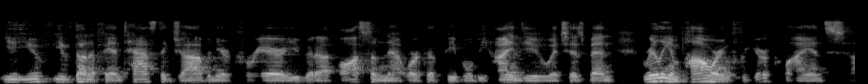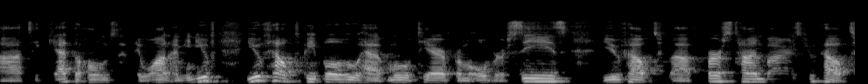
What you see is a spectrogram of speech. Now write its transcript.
you, you've you've done a fantastic job in your career. You've got an awesome network of people behind you, which has been really empowering for your clients uh, to get the homes that they want. I mean, you've you've helped people who have moved here from overseas. You've helped uh, first-time buyers. You've helped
